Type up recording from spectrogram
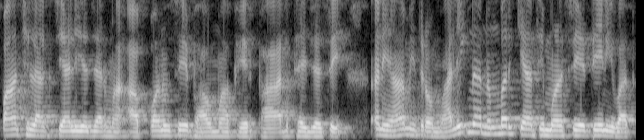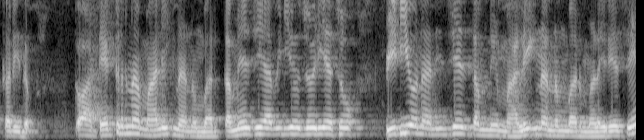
પાંચ લાખ ચાલીસ હજારમાં આપવાનું છે. ભાવમાં ફેરફાર થઈ જશે. અને આ મિત્રો, માલિકના નંબર ક્યાંથી મળશે તેની વાત કરી દો તો આ ટ્રેક્ટરના માલિકના નંબર તમે જે આ વીડિયો જોઈ રહ્યા છો, વિડીયોના નીચે જ તમને માલિકના નંબર મળી રહેશે.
